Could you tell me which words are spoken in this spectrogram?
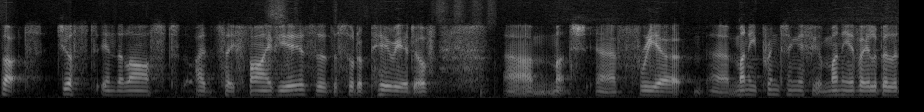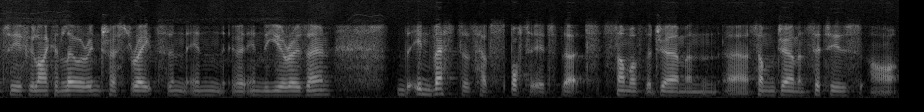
But just in the last, I'd say, five years, of the sort of period of um, much uh, freer uh, money printing, if you money availability, if you like, and lower interest rates in in uh, in the eurozone, the investors have spotted that some of the German uh, some German cities are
